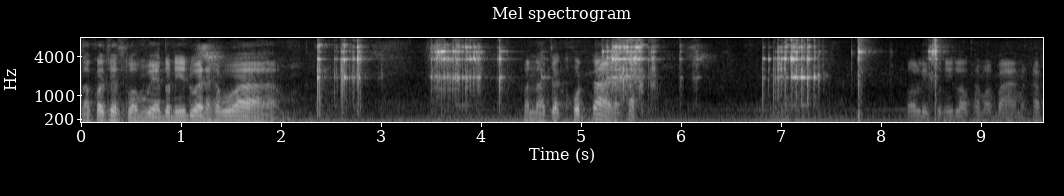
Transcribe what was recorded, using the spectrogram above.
เราก็จะสวมแหวนตัวนี้ด้วยนะครับ เพราะว่า มันอาจจะคดได้นะครับเพราะเหล็กตัวนี้เราทำมาบางนะครับ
